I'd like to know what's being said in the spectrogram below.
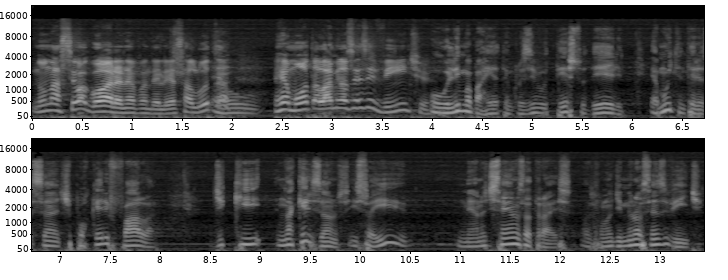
não nasceu agora, né, Vanderlei? Essa luta é o, remonta lá a 1920. O Lima Barreto, inclusive, o texto dele é muito interessante porque ele fala de que naqueles anos, isso aí menos de 100 anos atrás, nós falamos de 1920,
